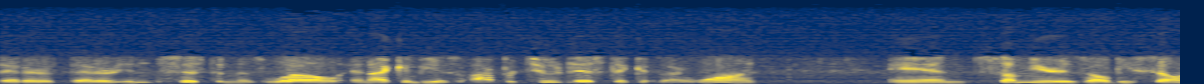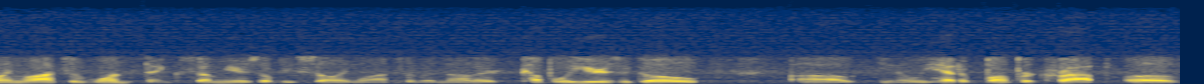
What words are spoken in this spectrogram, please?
that are that are in the system as well, and I can be as opportunistic as I want. And some years I'll be selling lots of one thing. Some years I'll be selling lots of another. A couple of years ago, uh, you know, we had a bumper crop of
